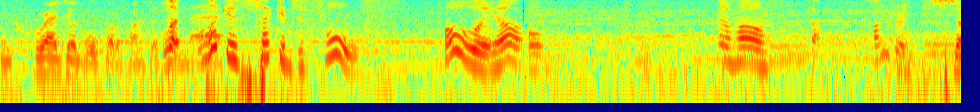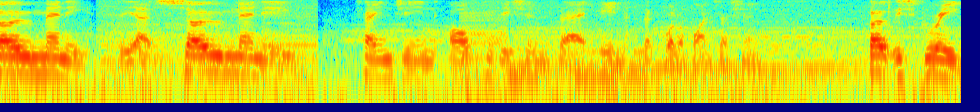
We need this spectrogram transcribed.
incredible qualifying session Look, there. look at second to fourth. Holy hell. And a half hundredths. so many, yeah, so many changing of positions there in the qualifying session. Fotis Greek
